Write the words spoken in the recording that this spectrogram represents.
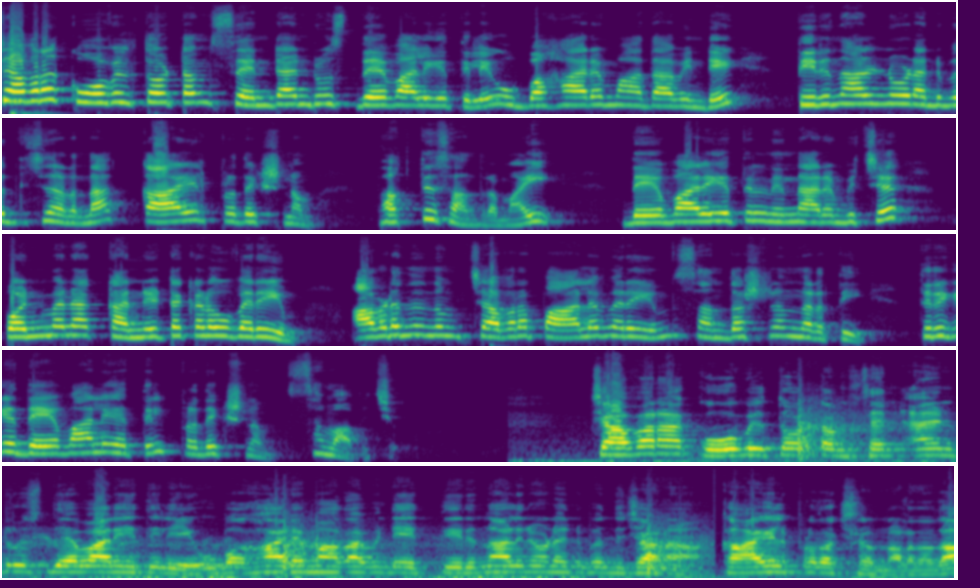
ചവറ കോവിൽത്തോട്ടം സെന്റ് ആൻഡ്രൂസ് ദേവാലയത്തിലെ ഉപഹാരമാതാവിന്റെ തിരുനാളിനോടനുബന്ധിച്ച് നടന്ന കായൽ പ്രദക്ഷിണം ഭക്തിസാന്ദ്രമായി. ദേവാലയത്തിൽ നിന്നാരംഭിച്ച് പൊന്മന കന്നിട്ടക്കടവ് വരെയും അവിടെ നിന്നും ചവറ പാലം വരെയും സന്ദർശനം നടത്തി തിരികെ ദേവാലയത്തിൽ പ്രദക്ഷിണം സമാപിച്ചു. ചവറ കോവിൽത്തോട്ടം സെന്റ് ആൻഡ്രൂസ് ദേവാലയത്തിലെ ഉപഹാരമാതാവിന്റെ തിരുനാളിനോടനുബന്ധിച്ചാണ് കായൽ പ്രദക്ഷിണം നടന്നത്.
